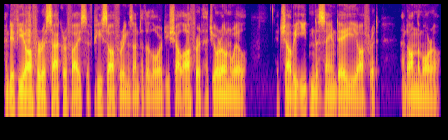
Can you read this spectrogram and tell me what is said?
And if ye offer a sacrifice of peace offerings unto the Lord, ye shall offer it at your own will It shall be eaten the same day ye offer it, and on the morrow.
